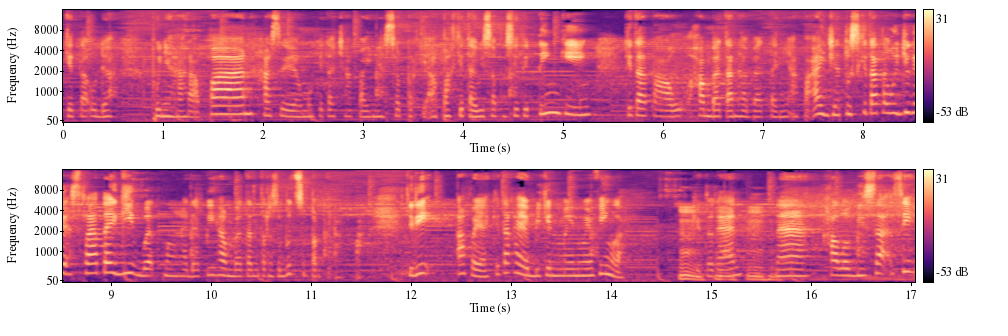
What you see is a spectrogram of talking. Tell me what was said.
kita udah punya harapan, hasil yang mau kita capainya seperti apa, kita bisa positive thinking, kita tahu hambatan-hambatannya apa aja, terus kita tahu juga strategi buat menghadapi hambatan tersebut seperti apa. Jadi apa ya? Kita kayak bikin mind mapping lah Hmm, gitu kan. hmm, hmm, hmm. Nah, kalau bisa sih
